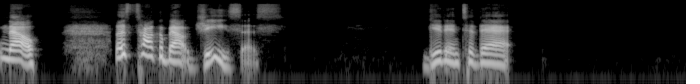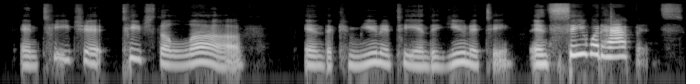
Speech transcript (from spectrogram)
no. Let's talk about Jesus. Get into that and teach it, teach the love in the community and the unity and see what happens.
